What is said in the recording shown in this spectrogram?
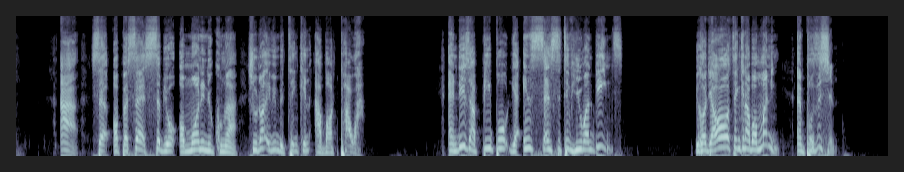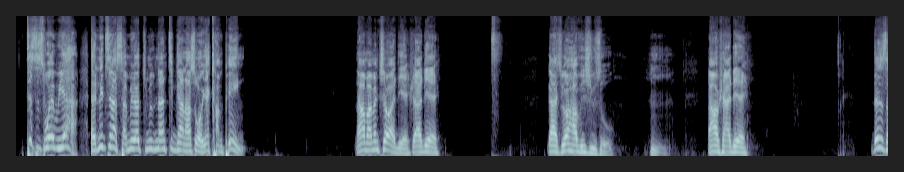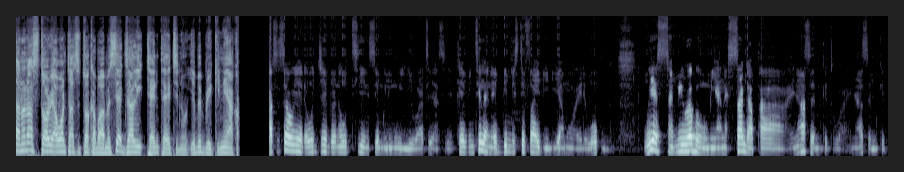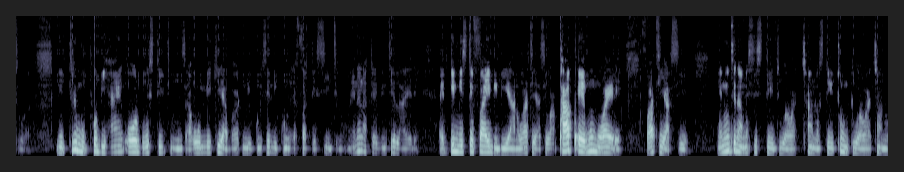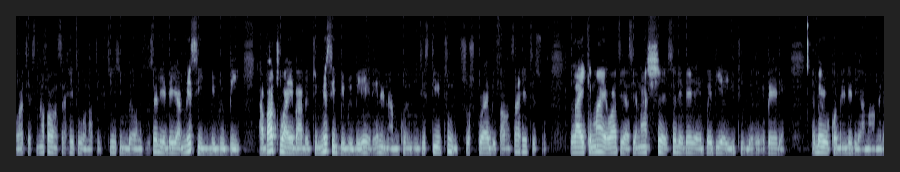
a sɛ ɔpɛ sɛ sɛbi ɔmo ne ne kunu a she would not even be thinking about power and these are people they are insensitive human beings. Because they are all thinking about money and position. This is where we are. And as samira to nanti ghana so ɔyɛ campaign. Now nkyerɛ adeɛ hwɛ adeɛ guys you all have issues oh hmm. now adeɛ this is another story i want us to talk about. Me say exactly 10:30 no you be breaking near. Ase sɛ woyɛ dɛ wogye bɛ na wotie nsɛm no mu yie wate aseɛ kevin taylor na demystify ma wɔyɛ dɛ wohu woyɛ samira bawumia ne saga paa. Ɛnyɛ asɛm ketewa ɛnyɛ asɛm ketewa. Ne tiri mu po behind all those statements a wɔmake about ne kunu sɛ ne kunu ɛfa the seat no ɛno na kevin taylor ayɛ dɛ. Ɛdemystify biribia no wate aseɛ wapaapaa mu ma wɔyɛ dɛ wate aseɛ ɛno nti na mesi stay to our channel stay tuned to our channel wate aseɛ nafa wɔn nsa hit wɔ notification bell no so sɛdeɛ ɛbɛyɛ message bebrebe. About why ba bɛtu message bebrebe yɛ dɛ ɛne nam kwan mu nti stay tuned subscribe. Fa wɔn nsa hit so like ma yɛ wate aseɛ na share sɛdeɛ ɛbɛyɛ ɛbɛ bi a youtube ɛbɛyɛ dɛ recommend de ama me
